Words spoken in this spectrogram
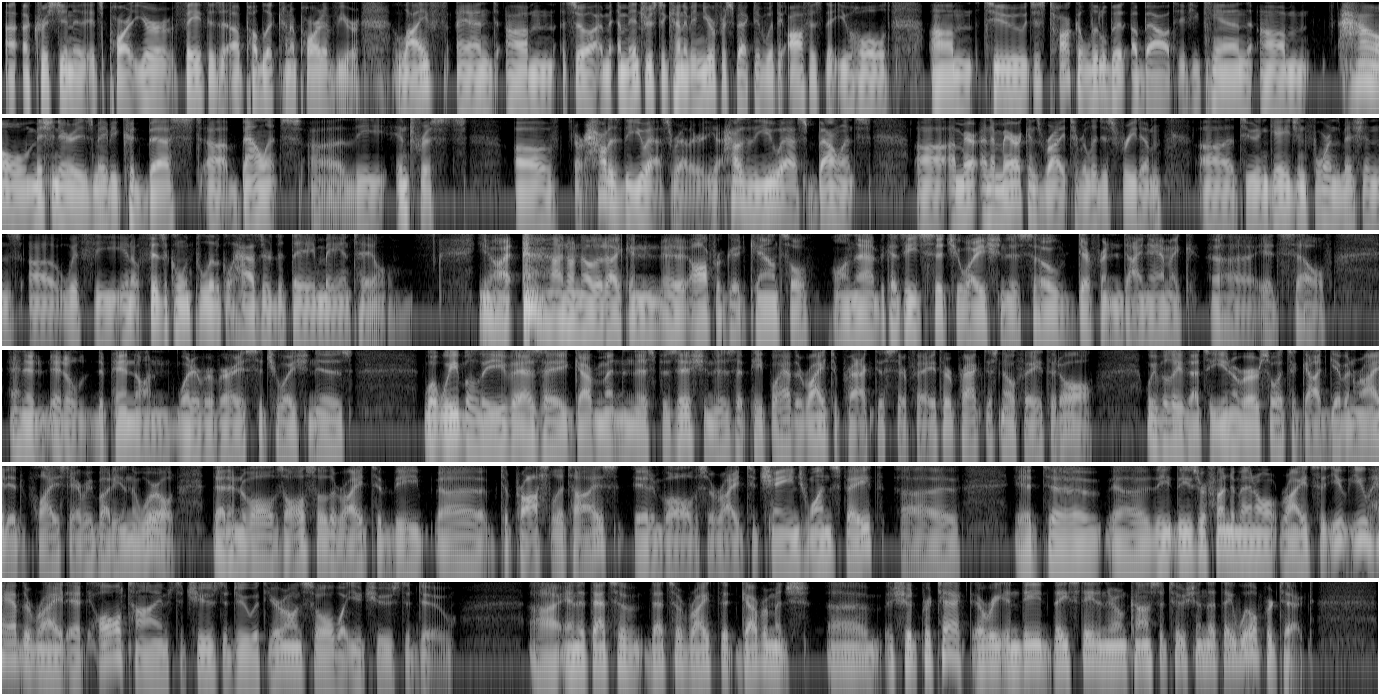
a Christian. It's part your faith is a public kind of part of your life, and um, so I'm, I'm, interested, kind of in your perspective with the office that you hold, um, to just talk a little bit about, if you can. Um, how missionaries maybe could best uh, balance uh, the interests of, or how does the U.S. rather, you know, how does the U.S. balance uh, Amer- an American's right to religious freedom uh, to engage in foreign missions uh, with the you know physical and political hazard that they may entail. You know, I I don't know that I can uh, offer good counsel on that because each situation is so different and dynamic uh, itself, and it, it'll depend on whatever various situation is what we believe as a government in this position is that people have the right to practice their faith or practice no faith at all. We believe that's a universal, it's a God given right. It applies to everybody in the world. That involves also the right to be, uh, to proselytize, it involves a right to change one's faith. Uh, it, uh, uh, the, these are fundamental rights that you, you have the right at all times to choose to do with your own soul what you choose to do. Uh, and that that's a that's a right that governments uh, should protect. Every indeed, they state in their own constitution that they will protect.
